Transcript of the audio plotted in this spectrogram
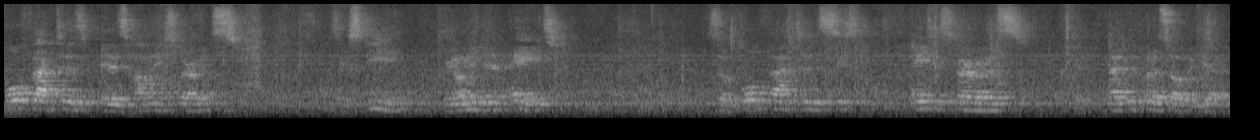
Four factors is how many experiments? 16. We only did eight. So four factors, six, eight experiments. That put us over here.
